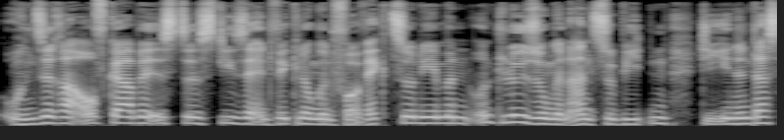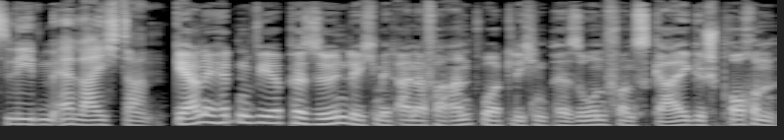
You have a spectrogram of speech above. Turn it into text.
Unsere Aufgabe ist es, diese Entwicklungen vorwegzunehmen und Lösungen anzubieten, die ihnen das Leben erleichtern. Gerne hätten wir persönlich persönlich mit einer verantwortlichen Person von Sky gesprochen.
